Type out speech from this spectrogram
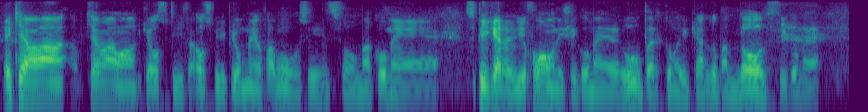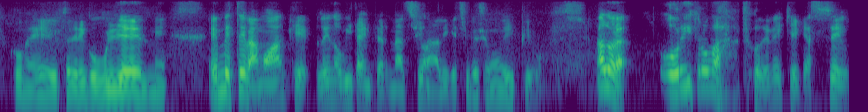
e chiamavamo, chiamavamo anche ospiti, ospiti, più o meno famosi, insomma, come speaker radiofonici, come Rupert, come Riccardo Pandolfi, come, come Federico Guglielmi, e mettevamo anche le novità internazionali che ci piacevano di più. Allora, ho ritrovato le vecchie cassette,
